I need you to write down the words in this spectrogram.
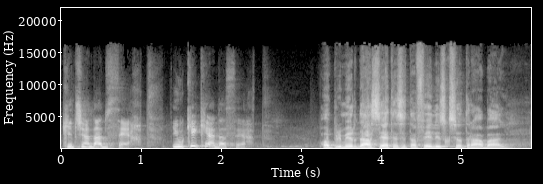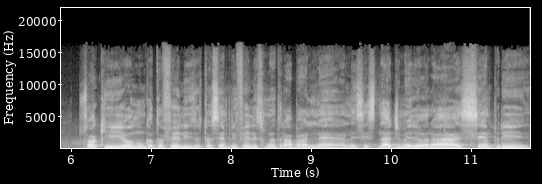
que tinha dado certo? E o que, que é dar certo? Bom, primeiro dar certo é você estar tá feliz com o seu trabalho. Só que eu nunca tô feliz, eu tô sempre infeliz com o meu trabalho, né? A necessidade de melhorar é sempre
